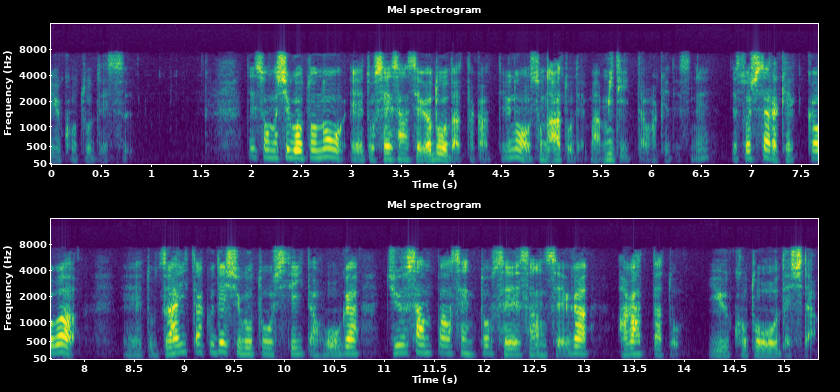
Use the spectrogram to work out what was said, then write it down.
いうことです。でその仕事の、えーと、生産性がどうだったかっていうのをその後でまあ見ていったわけですね。でそしたら結果は、えーと、在宅で仕事をしていた方が13%生産性が上がったということでした。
